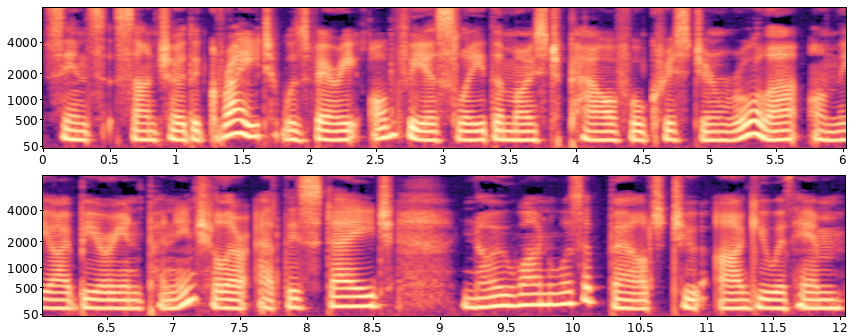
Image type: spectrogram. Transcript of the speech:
Since Sancho the Great was very obviously the most powerful Christian ruler on the Iberian Peninsula at this stage, no one was about to argue with him.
